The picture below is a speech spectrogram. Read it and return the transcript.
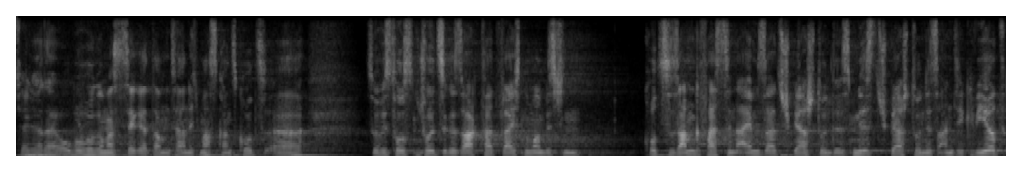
Sehr geehrter Herr Oberbürgermeister, sehr geehrte Damen und Herren, ich mache es ganz kurz. Äh, so wie es Thorsten Schulze gesagt hat, vielleicht noch mal ein bisschen kurz zusammengefasst in einem Satz. Sperrstunde ist Mist, Sperrstunde ist antiquiert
